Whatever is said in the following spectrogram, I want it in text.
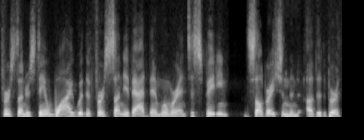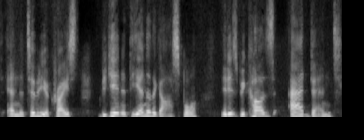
first understand why would the first Sunday of Advent, when we're anticipating the celebration of the birth and nativity of Christ, begin at the end of the gospel? It is because Advent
